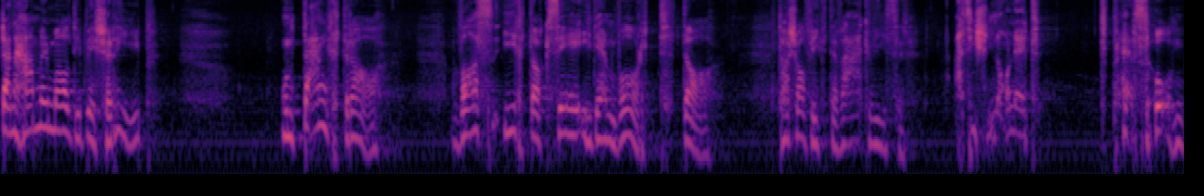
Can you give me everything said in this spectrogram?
dann haben wir mal die Beschreibung und denk daran, was ich da sehe in dem Wort da. Das ist einfach der Wegweiser. Es ist noch nicht die Person,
